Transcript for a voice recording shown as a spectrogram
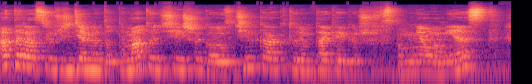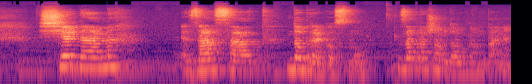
A teraz już idziemy do tematu dzisiejszego odcinka, którym, tak jak już wspomniałam, jest 7 zasad dobrego snu. Zapraszam do oglądania.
